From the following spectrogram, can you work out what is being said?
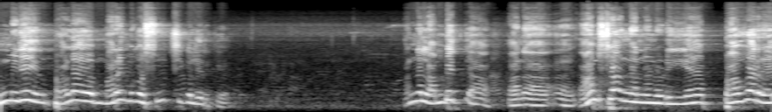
உண்மையிலேயே பல மறைமுக சூழ்ச்சிகள் இருக்கு. அண்ணல் அம்பேத்கா ஆம்ஸ்டாங் அண்ணனுடைய பவரை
